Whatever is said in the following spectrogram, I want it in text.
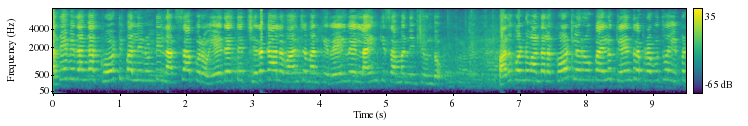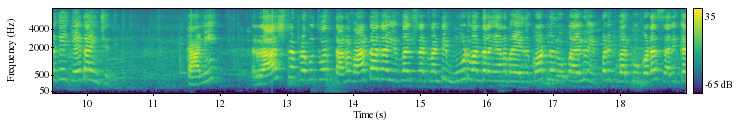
అదేవిధంగా కోటిపల్లి నుండి నర్సాపురం ఏదైతే చిరకాల వాంఛ మనకి రైల్వే లైన్కి సంబంధించి ఉందో పదకొండు వందల కోట్ల రూపాయలు కేంద్ర ప్రభుత్వం ఇప్పటికే కేటాయించింది. కానీ రాష్ట్ర ప్రభుత్వం తన వాటాగా ఇవ్వాల్సినటువంటి మూడు వందల ఎనభై ఐదు కోట్ల రూపాయలు ఇప్పటికి వరకు కూడా సరిగ్గా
